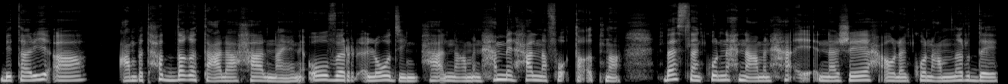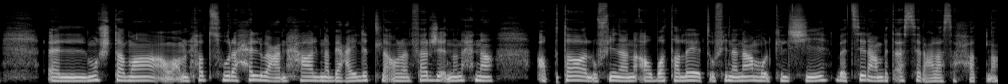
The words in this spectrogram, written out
بطريقة عم بتحط ضغط على حالنا يعني overloading حالنا عم نحمل حالنا فوق طاقتنا. بس لنكون نحن عم نحقق النجاح أو لنكون عم نرضي المجتمع أو عم نحط صورة حلوة عن حالنا بعائلتنا أو لنفرجي إنه نحن أبطال وفينا أو بطلات وفينا نعمل كل شيء بتصير عم بتأثر على صحتنا.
